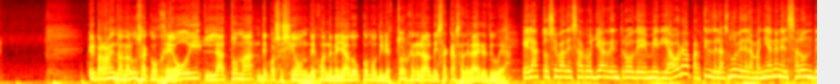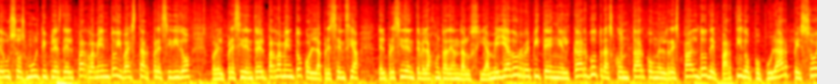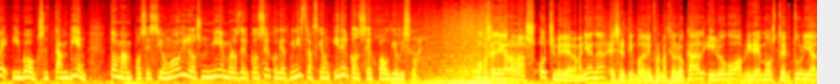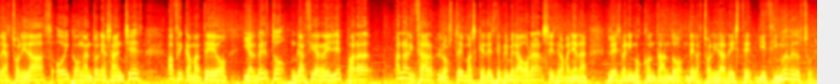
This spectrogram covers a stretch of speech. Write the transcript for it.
El Parlamento andaluz acoge hoy la toma de posesión de Juan de Mellado como director general de esa casa de la RTVA. El acto se va a desarrollar dentro de media hora, a partir de las 9 de la mañana, en el Salón de Usos Múltiples del Parlamento y va a estar presidido por el presidente del Parlamento con la presencia del presidente de la Junta de Andalucía. Mellado repite en el cargo tras contar con el respaldo de Partido Popular, PSOE y Vox. También toman posesión hoy los miembros del Consejo de Administración y del Consejo Audiovisual. Vamos a llegar a las ocho y media de la mañana, es el tiempo de la información local y luego abriremos tertulia de actualidad hoy con Antonia Sánchez, África Mateo y Alberto García Reyes para analizar los temas que desde primera hora, 6 de la mañana, les venimos contando de la actualidad de este 19 de octubre.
